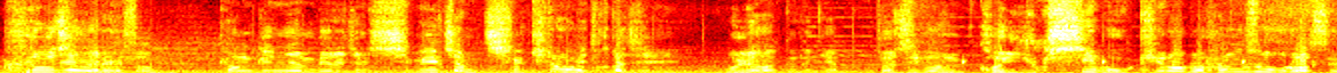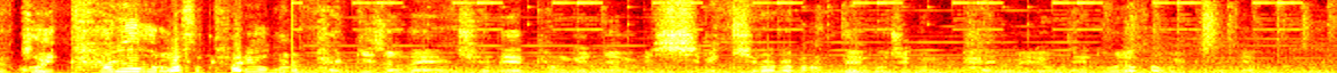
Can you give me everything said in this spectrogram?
크루징을 해서 평균 연비를 지금 11.7km까지 올려놨거든요. 저 지금 거의 65km를 항속으로 왔어요. 거의 타력으로 왔어 타력으로. 밟기 전에 최대 평균 연비 12km를 만들고 지금 밟으려고 노력하고 있거든요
